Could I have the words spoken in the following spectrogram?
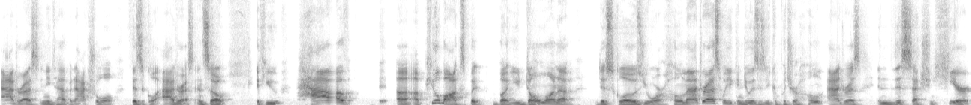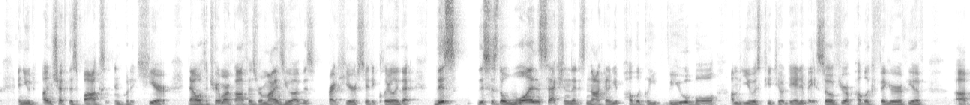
address. You need to have an actual physical address. And so, if you have a, a box, but but you don't want to disclose your home address, what you can do is, is you can put your home address in this section here, and you'd uncheck this box and put it here. Now, what the trademark office reminds you of is right here stated clearly that this this is the one section that is not going to be publicly viewable on the USPTO database. So if you're a public figure, if you have uh,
